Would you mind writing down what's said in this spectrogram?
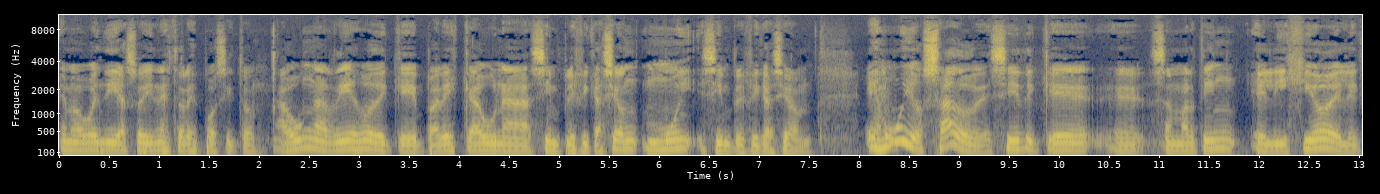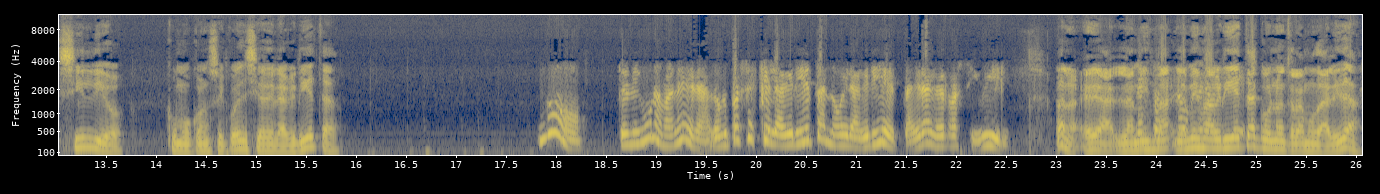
Emma, buen día, soy Néstor Espósito. Aún a riesgo de que parezca una simplificación, muy simplificación. Es muy osado decir que eh, San Martín eligió el exilio como consecuencia de la grieta? No, de ninguna manera. Lo que pasa es que la grieta no era grieta, era guerra civil. Bueno, era la misma, la misma grieta con otra modalidad.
